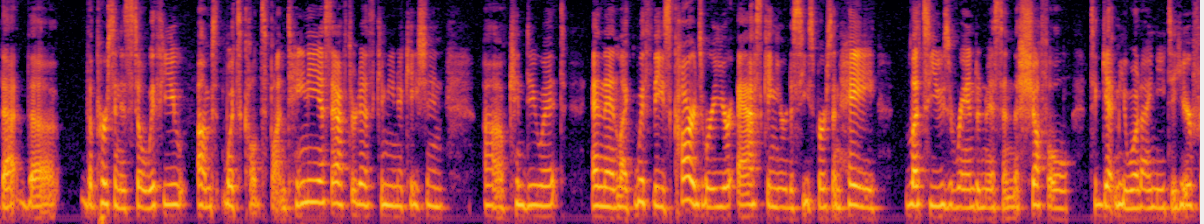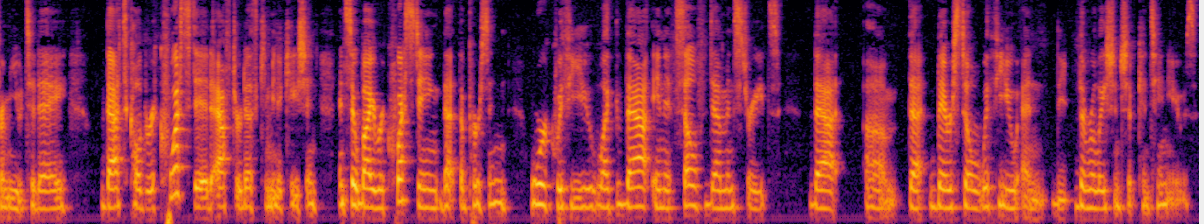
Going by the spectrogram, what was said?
that the the person is still with you. Um what's called spontaneous after death communication uh, can do it and then like with these cards where you're asking your deceased person hey let's use randomness and the shuffle to get me what i need to hear from you today that's called requested after death communication. And so by requesting that the person work with you like that in itself demonstrates that um, that they're still with you and the, the relationship continues.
